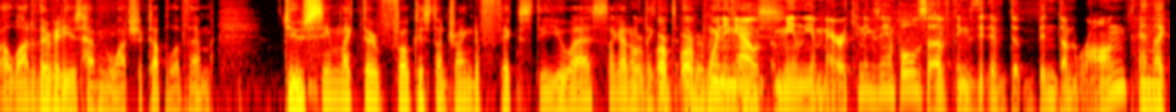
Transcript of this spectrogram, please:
a lot of their videos, having watched a couple of them, do seem like they're focused on trying to fix the U.S. Like I don't or, think or, that's or pointing out mainly American examples of things that have d- been done wrong. and like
